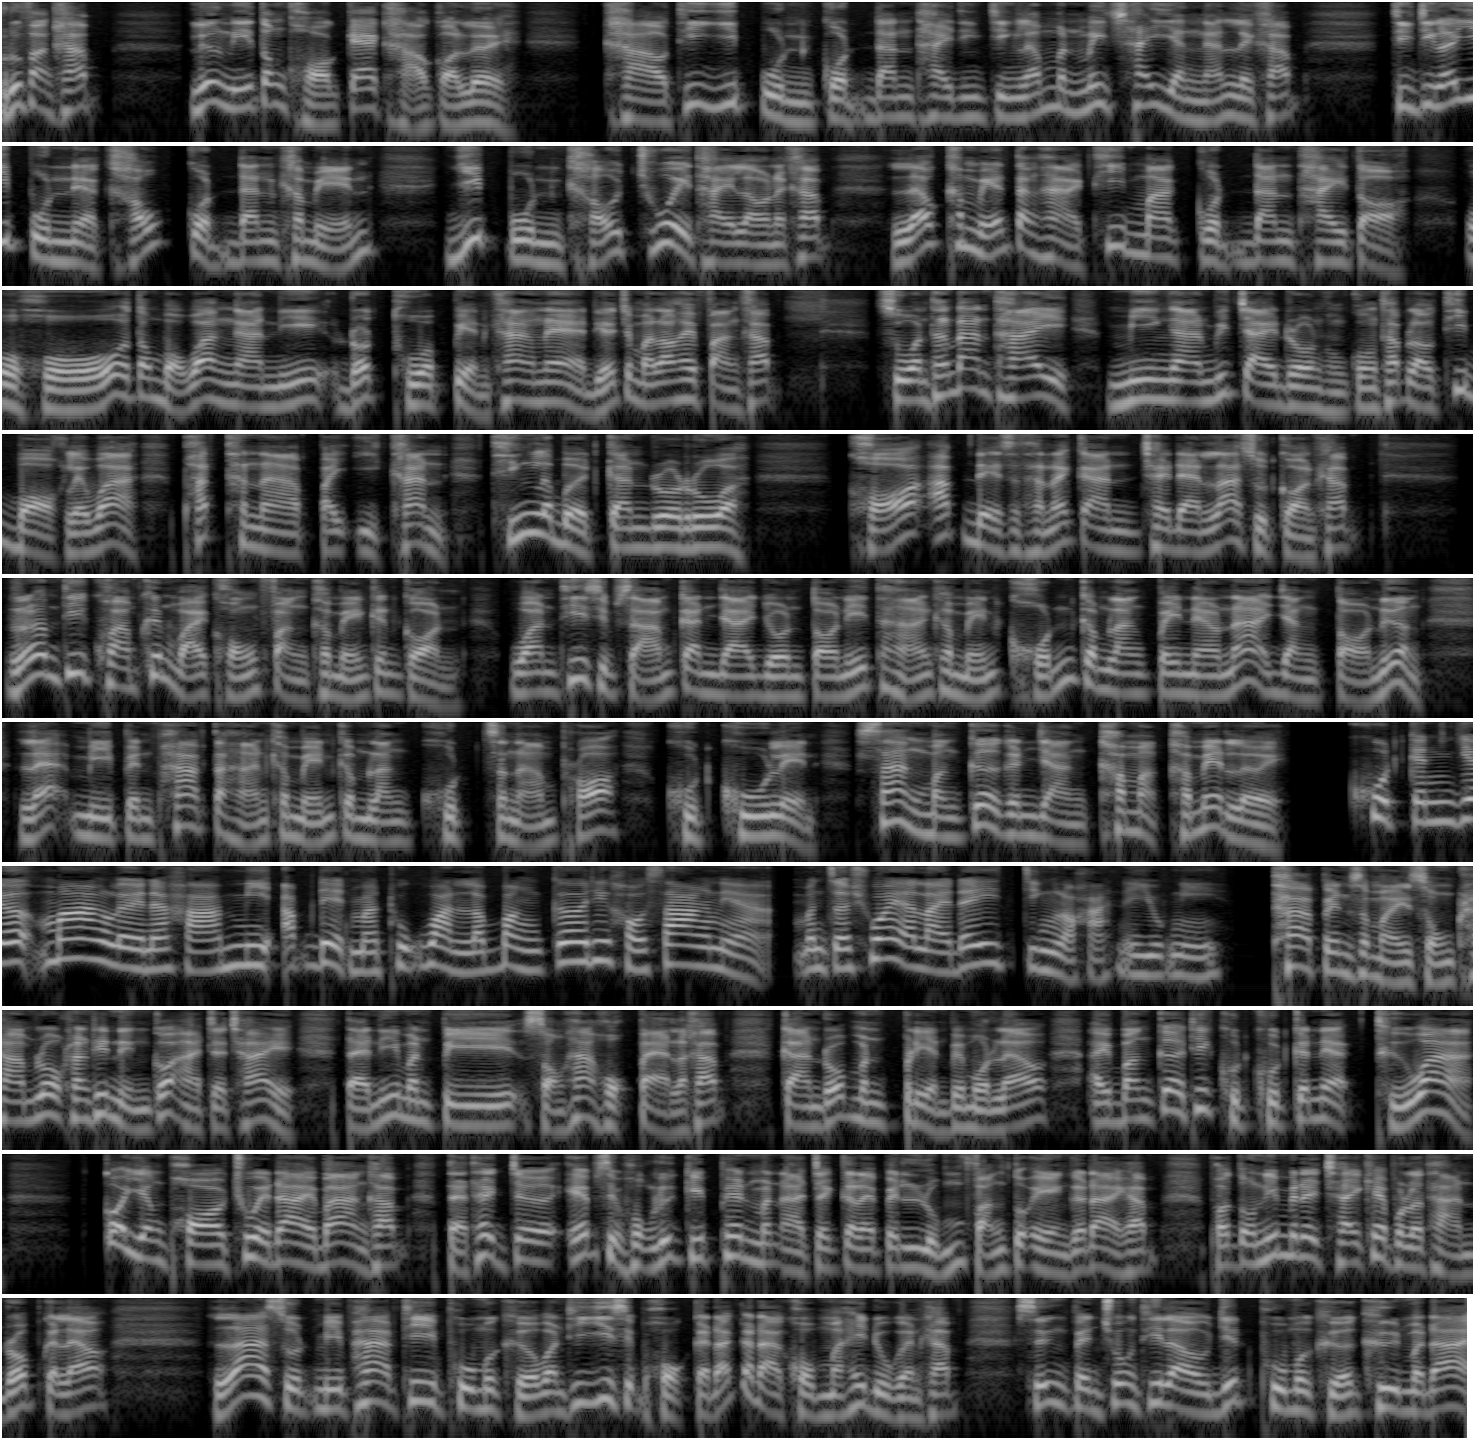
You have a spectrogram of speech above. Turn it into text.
คุณผู้ฟังครับ เรื่องนี้ต้องขอแก้ข่าวก่อนเลย ข่าวที่ญี่ปุ่นกดดันไทยจริง ๆ แล้วมันไม่ใช่อย่างนั้นเลยครับ จริง ๆ แล้วญี่ปุ่นเนี่ยเขากดดันเขมร ญี่ปุ่นเขาช่วยไทยเรานะครับ แล้วเขมรต่างหากที่มากดดันไทยต่อ โอ้โห ต้องบอกว่างานนี้รถทัวร์เปลี่ยนข้างแน่ เดี๋ยวจะมาเล่าให้ฟังครับส่วนทางด้านไทยมีงานวิจัยโดรนของกองทัพเราที่บอกเลยว่าพัฒนาไปอีกขั้น ทิ้งระเบิดกันรัวๆ ขออัปเดตสถานการณ์ชายแดนล่าสุดก่อนครับ เริ่มที่ความเคลื่อนไหวของฝั่งเขมรกันก่อน วันที่ 13 กันยายนตอนนี้ทหารเขมรขนกำลังไปแนวหน้าอย่างต่อเนื่อง และมีเป็นภาพทหารเขมรกำลังขุดสนามเพราะขุดคูเลน สร้างบังเกอร์กันอย่างขมักเขม้นเลย ขุดกันเยอะมากเลยนะคะ มีอัปเดตมาทุกวันแล้วบังเกอร์ที่เขาสร้างเนี่ย มันจะช่วยอะไรได้จริงเหรอคะในยุคนี้ถ้าเป็นสมัยสงครามโลกครั้งที่หนึ่งก็อาจจะใช่ แต่นี่มันปี 2568 แล้วครับ การรบมันเปลี่ยนไปหมดแล้ว ไอ้บังเกอร์ที่ขุดๆกันเนี่ย ถือว่า ก็ยังพอช่วยได้บ้างครับ แต่ถ้าเจอ F16 หรือกิฟเพนมันอาจจะกลายเป็นหลุมฝังตัวเองก็ได้ครับเพราะตรงนี้ไม่ได้ใช้แค่พลฐานรบกันแล้วล่าสุดมีภาพที่ภูมะเขือวันที่ 26 กรกฎาคมมาให้ดูกันครับ ซึ่งเป็นช่วงที่เรายึดภูมะเขือคืนมาได้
